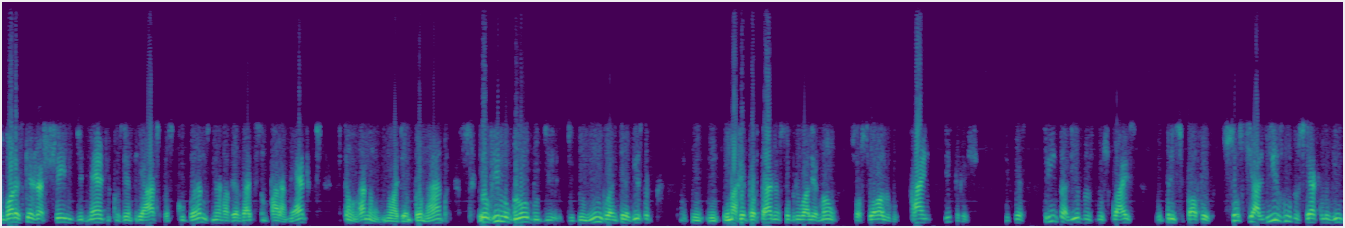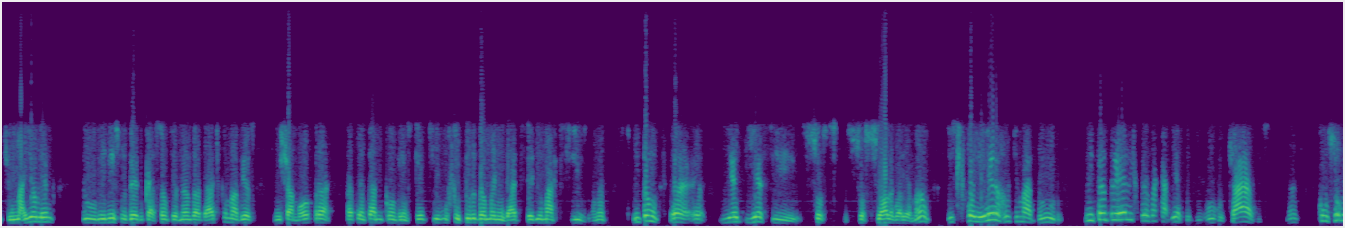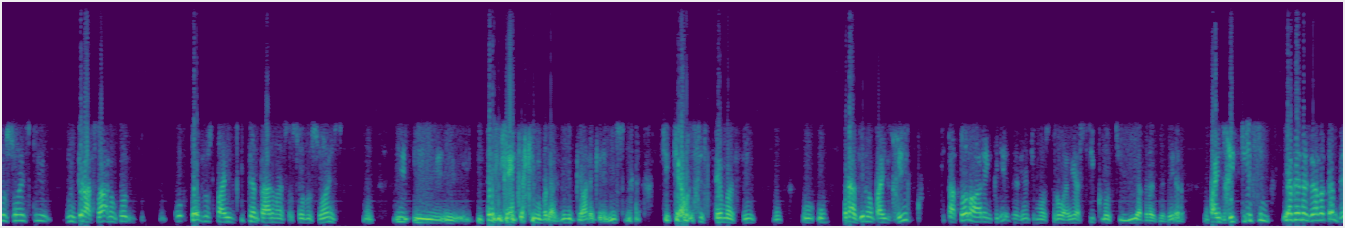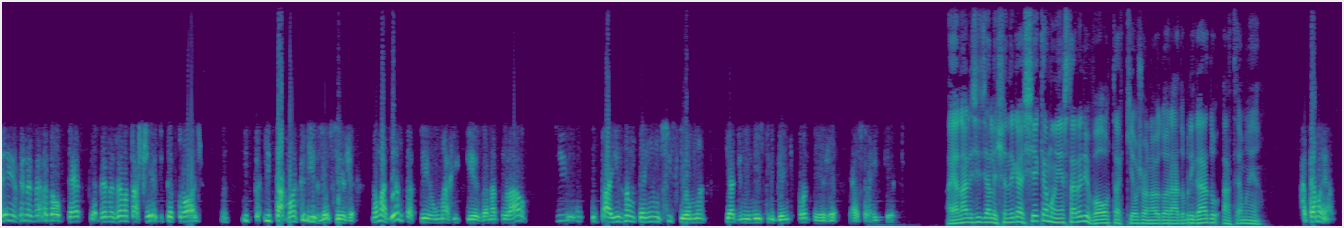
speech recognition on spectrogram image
embora esteja cheio de médicos, entre aspas, cubanos, né? na verdade são paramédicos, estão lá, não, não adiantou nada. Eu vi no Globo de, de domingo a entrevista uma reportagem sobre o alemão sociólogo Heinz Dietrich, que fez 30 livros, dos quais o principal foi Socialismo do século XXI. Aí eu lembro do ministro da Educação, Fernando Haddad, que uma vez me chamou para tentar me convencer que o futuro da humanidade seria o marxismo. Né? Então, é, e, esse sociólogo alemão disse que foi erro de Maduro. No entanto, ele que fez a cabeça de Hugo Chávez, né? com soluções que desgraçaram todo, todos os países que tentaram essas soluções. Né? E, e, e, tem gente aqui no Brasil, pior é que é isso, né? que quer um sistema assim. Né? O, o, Brasil é um país rico, está toda hora em crise, a gente mostrou aí a ciclotimia brasileira, um país riquíssimo, e a Venezuela também, a Venezuela é da OPEP, a Venezuela está cheia de petróleo e está com a crise, ou seja, não adianta ter uma riqueza natural se o país não tem um sistema que administre bem, que proteja essa riqueza. A análise de Alexandre Garcia, que amanhã estará de volta aqui ao Jornal Eldorado. Obrigado, até amanhã. Até amanhã.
